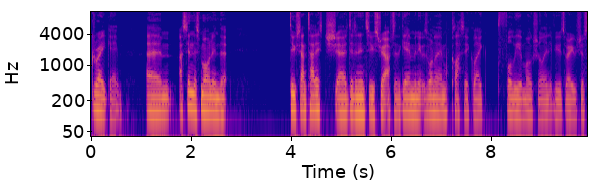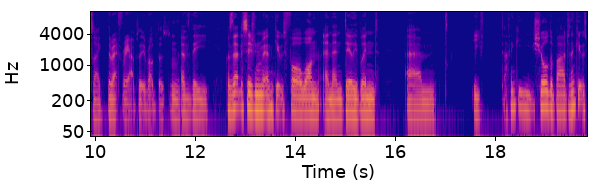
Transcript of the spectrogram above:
great game. Um, I seen this morning that Dusan Tadic uh, did an interview straight after the game, and it was one of them classic, like fully emotional interviews where he was just like, "The referee absolutely robbed us Mm. of the." Because that decision, I think it was four one, and then Daley Blind, um, he, I think he shoulder barge. I think it was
